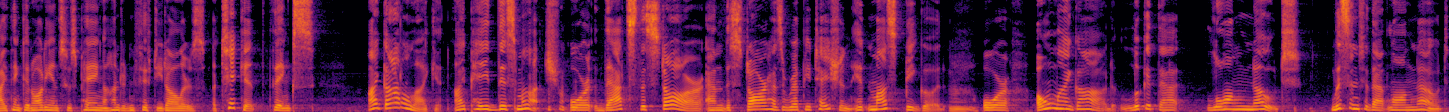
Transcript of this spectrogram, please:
I think an audience who's paying $150 a ticket thinks, I gotta like it. I paid this much. or that's the star, and the star has a reputation. It must be good. Or, oh my God, look at that long note. Listen to that long note.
